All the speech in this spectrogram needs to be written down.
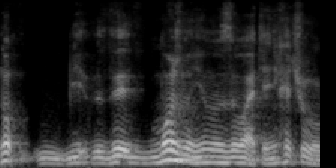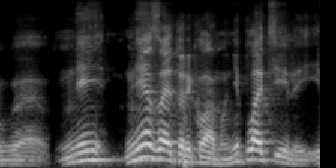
Ну, можно не называть, я не хочу. Э, мне, мне за эту рекламу не платили, и,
